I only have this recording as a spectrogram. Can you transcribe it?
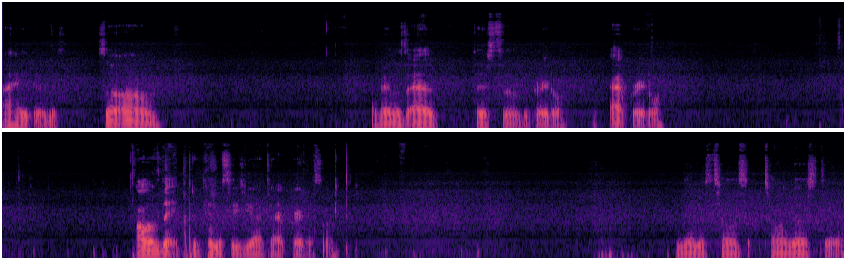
I hate doing this. So um, okay, let's add this to the Gradle app Gradle. All of the dependencies you have to upgrade it. So. And then it's tell us, telling us to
